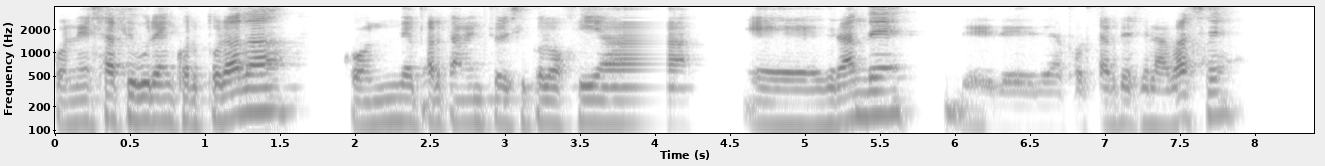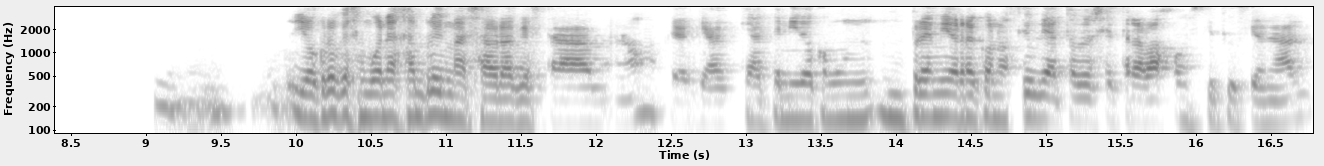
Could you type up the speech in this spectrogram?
con esa figura incorporada, con un departamento de psicología grande, de aportar desde la base yo creo que es un buen ejemplo y más ahora que está, que, ha, tenido como un, premio reconocible a todo ese trabajo institucional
